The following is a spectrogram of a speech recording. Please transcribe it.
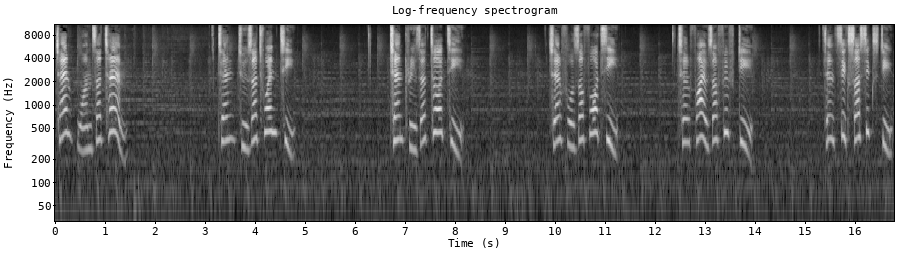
10 ones are 10. 10 twos are 20. 10 threes are 30. 10 fours are 40. 10 fives are 50. 10 six are 60.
